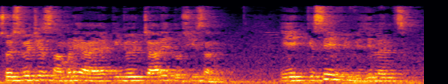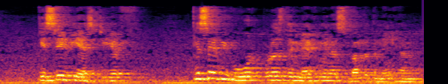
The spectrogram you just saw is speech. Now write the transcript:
ਸੋ ਇਸ ਵਿੱਚ ਇਹ ਸਾਹਮਣੇ ਆਇਆ ਕਿ ਜੋ ਇਹ ਚਾਰੇ ਦੋਸ਼ੀ ਸਨ, ਇਹ ਕਿਸੇ ਵੀ ਵਿਜੀਲੈਂਸ ਕਿਸੇ ਵੀ ਐਸਟੀਐਫ ਕਿਸੇ ਵੀ ਹੋਰ ਪੁਲਿਸ ਦੇ ਮਹਿਕਮੇ ਨਾਲ ਸੰਬੰਧਿਤ ਨਹੀਂ ਹਨ।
